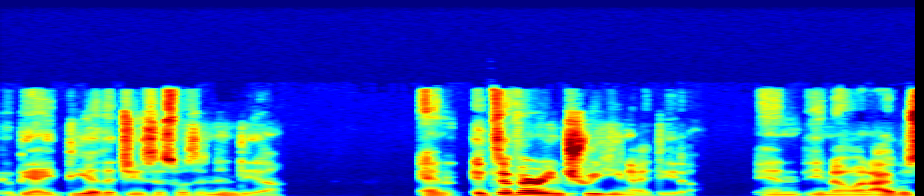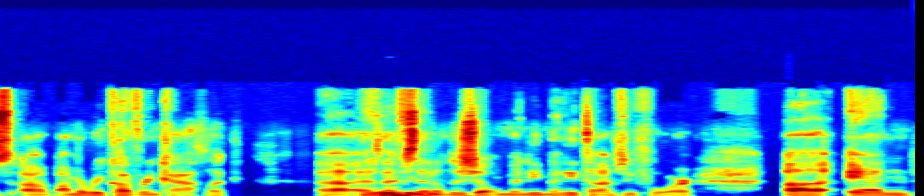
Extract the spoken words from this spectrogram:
the idea that Jesus was in India, and it's a very intriguing idea. And you know, and I was um, I'm a recovering Catholic, uh, as I've said on the show many many times before, uh, and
